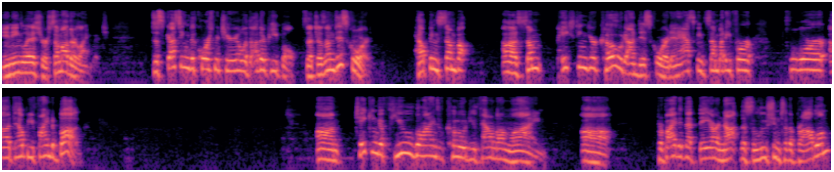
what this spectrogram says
in English or some other language. Discussing the course material with other people, such as on Discord. Helping some, uh, some pasting your code on Discord and asking somebody for, for uh, to help you find a bug. Um, taking a few lines of code you found online, uh, provided that they are not the solution to the problem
